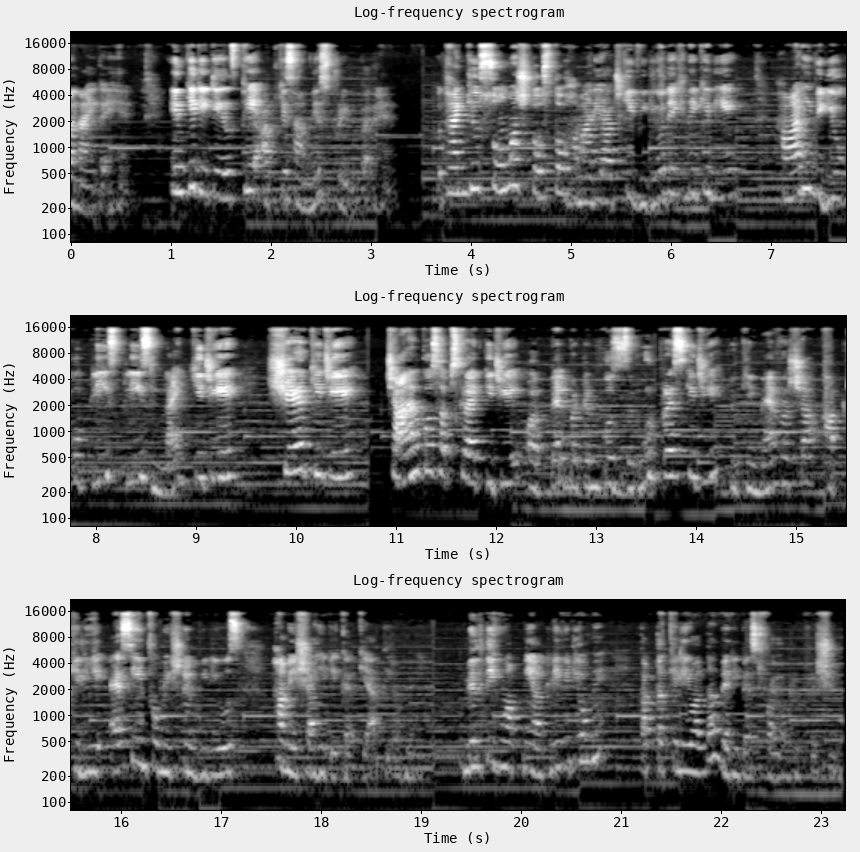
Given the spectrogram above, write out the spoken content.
बनाए गए हैं। इनकी डिटेल्स भी आपके सामने स्क्रीन पर हैं। तो थैंक यू सो मच दोस्तों हमारी आज की वीडियो देखने के लिए। हमारी वीडियो को प्लीज़ प्लीज़ लाइक कीजिए शेयर कीजिए। चैनल को सब्सक्राइब कीजिए और बेल बटन को ज़रूर प्रेस कीजिए, क्योंकि मैं वर्षा आपके लिए ऐसी इंफॉर्मेशनल वीडियोस हमेशा ही लेकर के आती रहूँगी। मिलती हूँ अपनी अगली वीडियो में। तब तक के लिए all the very best for your preparation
